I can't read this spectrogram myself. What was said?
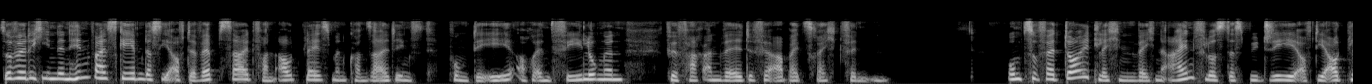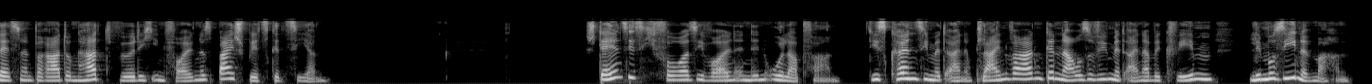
so würde ich Ihnen den Hinweis geben, dass Sie auf der Website von outplacementconsultings.de auch Empfehlungen für Fachanwälte für Arbeitsrecht finden. Um zu verdeutlichen, welchen Einfluss das Budget auf die Outplacement-Beratung hat, würde ich Ihnen folgendes Beispiel skizzieren. Stellen Sie sich vor, Sie wollen in den Urlaub fahren. Dies können Sie mit einem Kleinwagen genauso wie mit einer bequemen Limousine machen.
